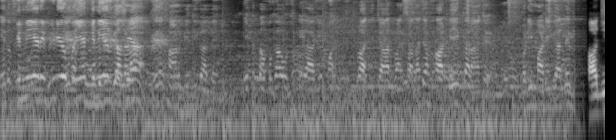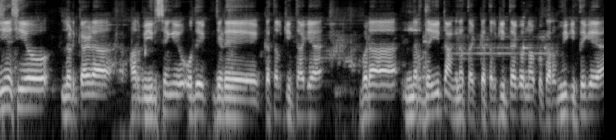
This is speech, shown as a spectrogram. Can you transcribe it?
ਇਹ ਤਾਂ ਕਿੰਨੀ ਵਾਰੀ ਵੀਡੀਓ ਪਈਆਂ ਕਿੰਨੀ ਵਾਰੀ ਗੱਲ ਦੱਸਿਆ? ਨਾ ਇਹ ਖਾਣ ਪੀਣ ਦੀ ਗੱਲ ਹੈ ਇੱਕ ਤਬਕਾ ਉੱਠ ਕੇ ਆ ਕੇ ਭੱਜ 4-5 ਸਾਲਾਂ ਚ ਸਾਡੇ ਘਰਾਂ 'ਚ। ਬੜੀ ਮਾੜੀ ਗੱਲ ਹੈ ਅੱਜ ਹੀ ਅਸੀਂ ਉਹ ਲੜਕਾ ਜਿਹੜਾ ਹਰਵੀਰ ਸਿੰਘ ਹੈ, ਉਹਦੇ ਜਿਹੜੇ ਕਤਲ ਕੀਤਾ ਗਿਆ। ਬੜਾ ਨਰਦਈ ਢੰਗ ਨਾਲ ਤੱਕ ਕਤਲ ਕੀਤਾ ਕਿ ਉਹਨਾਂ ਕੋ ਕਰਮ ਵੀ ਕੀਤੇ ਗਏ ਆ।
